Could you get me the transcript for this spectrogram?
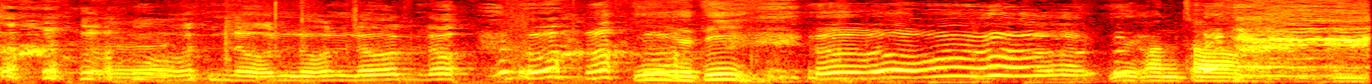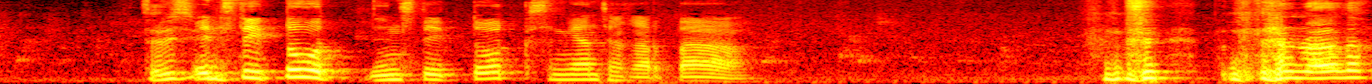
no, no, no, no. Iya, jadi Iya kanca. Jadi Institut. Institut Kesenian Jakarta. Tenan malah tuh.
